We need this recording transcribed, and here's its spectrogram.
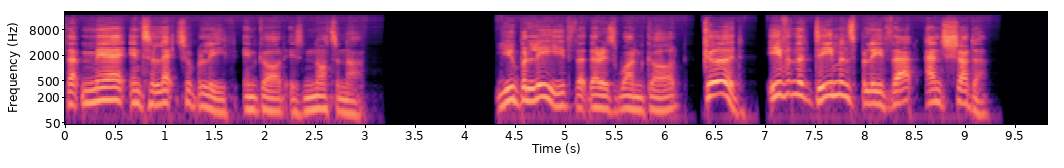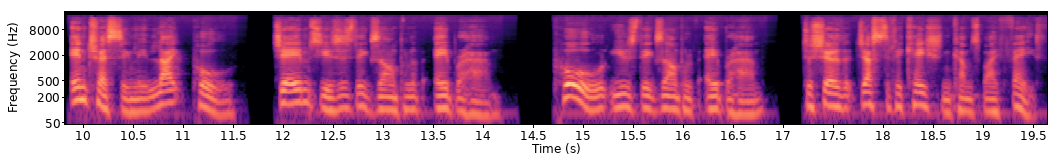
that mere intellectual belief in God is not enough. You believe that there is one God? Good! Even the demons believe that and shudder. Interestingly, like Paul, James uses the example of Abraham. Paul used the example of Abraham to show that justification comes by faith.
